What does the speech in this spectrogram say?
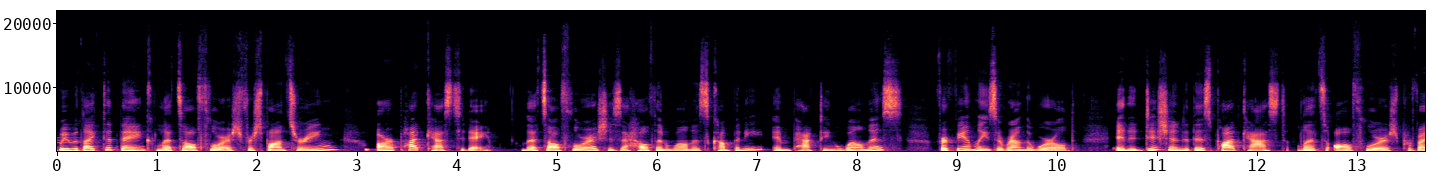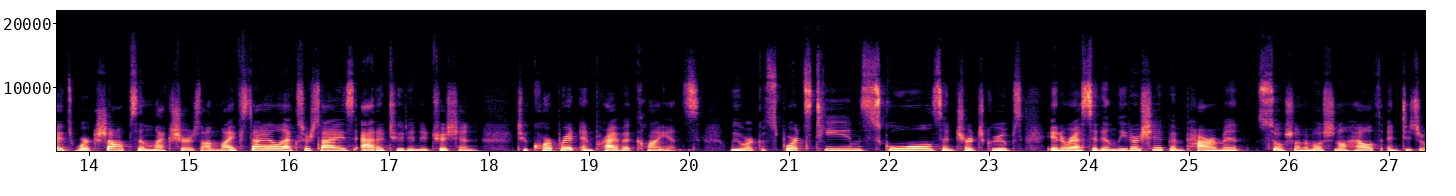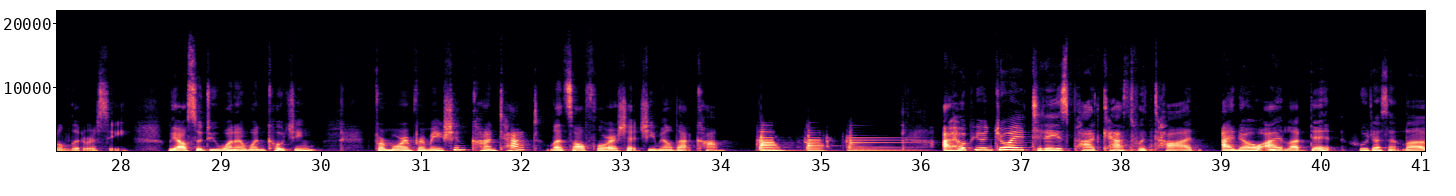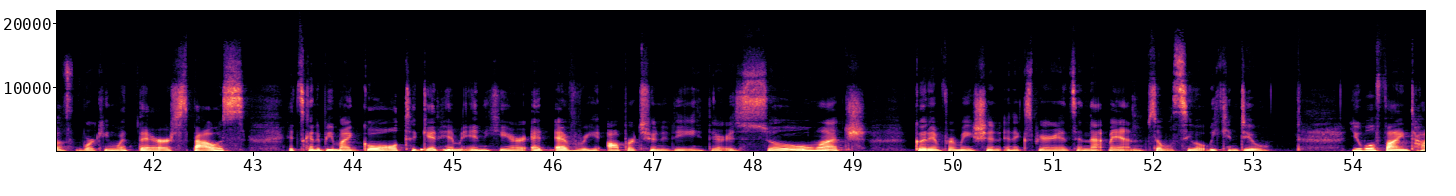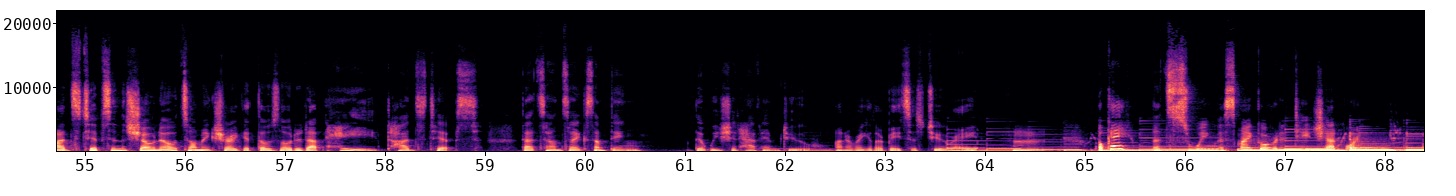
We would like to thank Let's All Flourish for sponsoring our podcast today. Let's All Flourish is a health and wellness company impacting wellness for families around the world. In addition to this podcast, Let's All Flourish provides workshops and lectures on lifestyle, exercise, attitude, and nutrition to corporate and private clients. We work with sports teams, schools, and church groups interested in leadership, empowerment, social and emotional health, and digital literacy. We also do one on one coaching. For more information, contact let's all flourish at gmail.com. I hope you enjoyed today's podcast with Todd. I know I loved it. Who doesn't love working with their spouse? It's going to be my goal to get him in here at every opportunity. There is so much good information and experience in that man. So we'll see what we can do. You will find Todd's tips in the show notes. I'll make sure I get those loaded up. Hey, Todd's tips. That sounds like something that we should have him do on a regular basis too, right? Hmm. Okay, let's swing this mic over to Tate Chadbourne.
